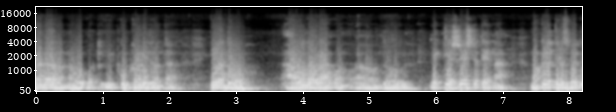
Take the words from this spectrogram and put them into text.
ಭಂಡಾರವನ್ನು ಇಟ್ಕೊಂಡಿದ್ರು ಅಂತ ಈ ಒಂದು, ಆ ಒಂದು ಅವರ ಒಂದು ವ್ಯಕ್ತಿಯ ಶ್ರೇಷ್ಠತೆಯನ್ನ ಮಕ್ಕಳು ತಿಳಿಸ್ಬೇಕು,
